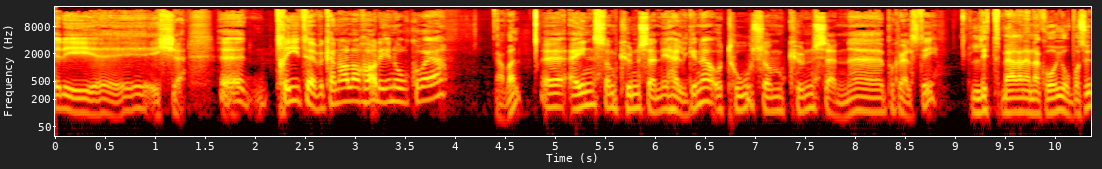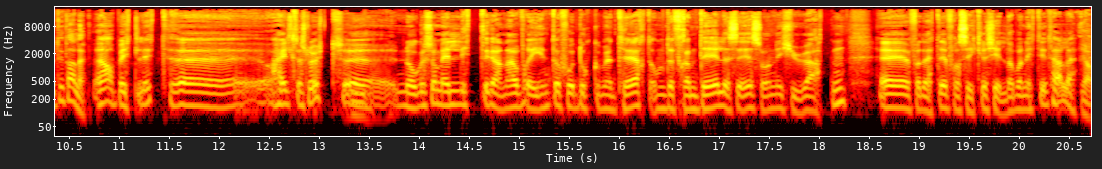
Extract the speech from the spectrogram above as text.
er de eh, ikke. Eh, tre TV-kanaler har de i Nord-Korea. Ja vel. Eh, en som kun sender i helgene, og to som kun sender på kveldstid. Litt mer enn NRK gjorde på 70-tallet. Ja, bitte litt. Eh, Og helt til slutt, mm. noe som er litt vrient å få dokumentert om det fremdeles er sånn i 2018, eh, for dette er fra sikre kilder på 90-tallet. Ja.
